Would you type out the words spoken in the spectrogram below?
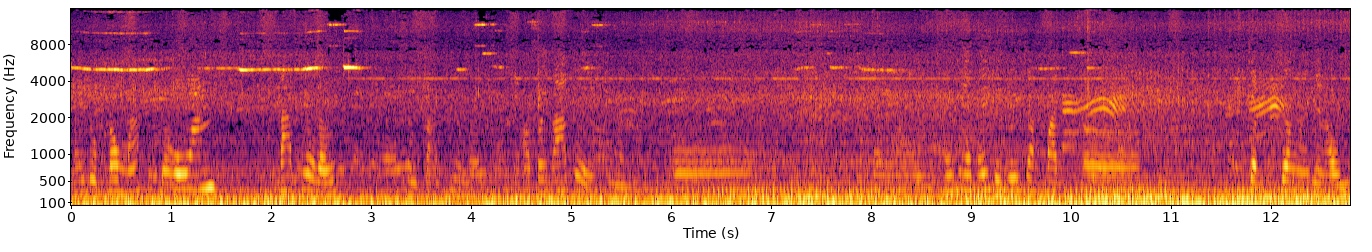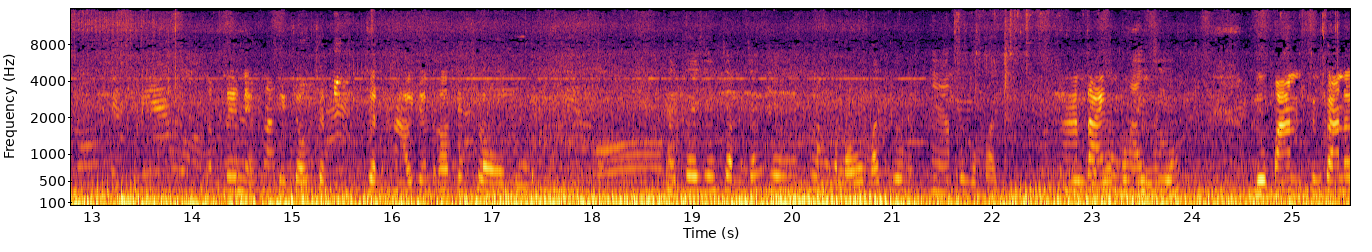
ហើយលុបដងម៉ាទីដងពាន់ដាច់ទេឥឡូវទៅកាច់ទៀតឡើយអត់ទៅដាច់ទេអូហើយហេតុអីក៏យើងចាំបាច់អឺចិត្តអញ្ចឹងឲ្យហើយអត់ទេអ្នកខ្លះគេចូលចិត្តចិត្តហើយចឹងទៅដល់ផ្ទះឆ្លោមមកអូហើយពេលយើងចិត្តអញ្ចឹងយើងខ្លាំងគីឡូមិនយើងមិនខាតឬក៏មិន ហាតែមក ថ្លៃជាង លក់បានជួនកាលនៅ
